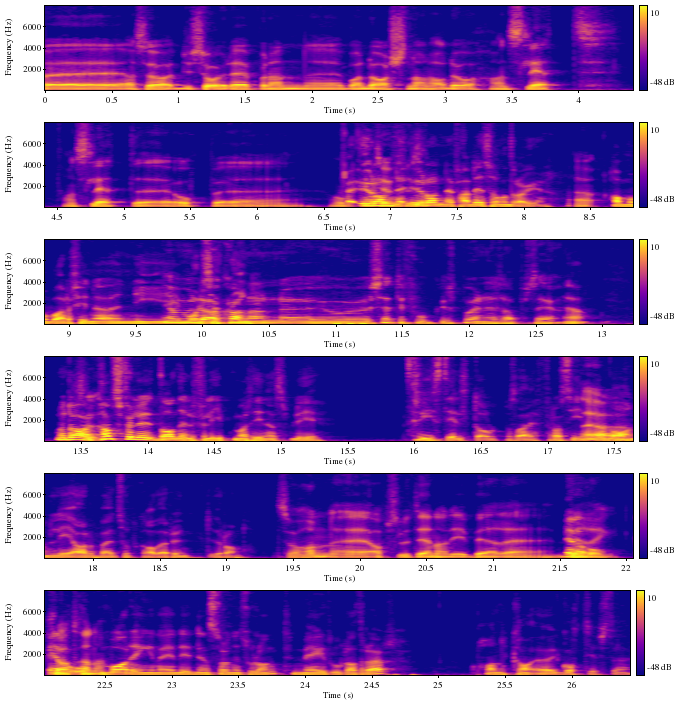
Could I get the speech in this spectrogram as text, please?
eh, altså, du så jo det på den eh, bandasjen han hadde òg. Han slet, han slet eh, opp, eh, opp i Uran, Uran er ferdig i sammendraget. Ja. Han må bare finne en ny Ja, men da kan målsetning. han ø, jo sette fokus på en etappeseier. Ja. Men da Så- kan selvfølgelig Daniel Felipe Martinez bli fristilt holdt på seg, fra sine Ja, ja. vanlige arbeidsoppgaver rundt Uran. Så han er absolutt en av de bedre, En klatrerne. en av åpenbaringene i den sangen så langt. Meget god klatrer. Han kan, ø, godt tips, det.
